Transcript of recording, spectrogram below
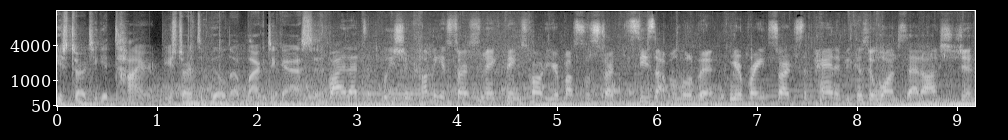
you start to get tired. You start to build up lactic acid. By that depletion coming, it starts to make things harder. Your muscles start to seize up a little bit. Your brain starts to panic because it wants that oxygen.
